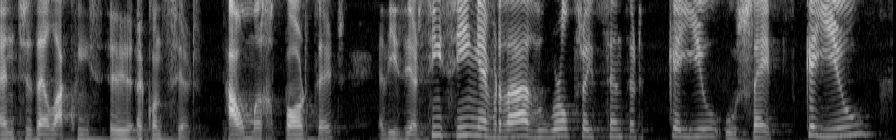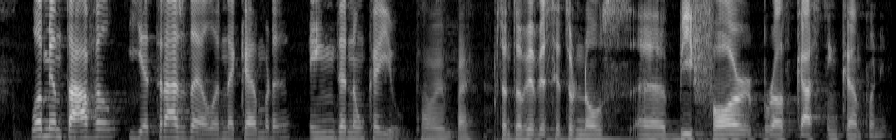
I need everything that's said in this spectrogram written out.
antes dela eh, acontecer. Há uma repórter a dizer: sim, sim, é verdade, o World Trade Center caiu, o 7 caiu, lamentável, e atrás dela na câmara ainda não caiu. Estava em pé. Portanto, a BBC tornou-se a Before Broadcasting Company.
